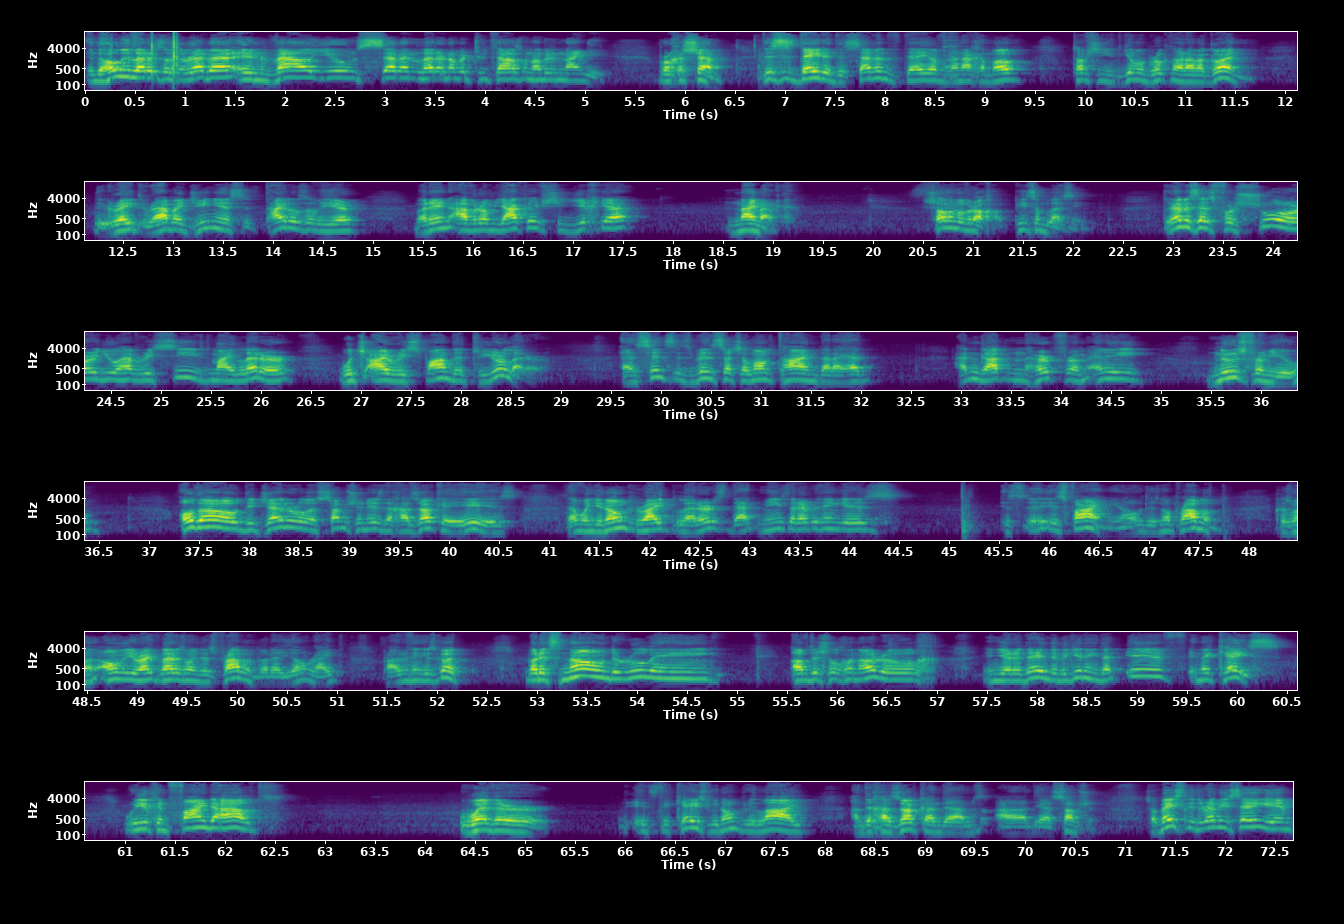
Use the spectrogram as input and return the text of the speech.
in the Holy Letters of the Rebbe in volume 7, letter number 2190. Baruch Hashem. This is dated the seventh day of Menachem Av, Tovshin Yid Gimel Bruckner Rav Goen, the great rabbi genius. The titles over here, Marin Avram Yaakov Sheyichya Naimark. Shalom Avracha, peace and blessing. The Rebbe says, For sure you have received my letter, which I responded to your letter. And since it's been such a long time that I had hadn't gotten hurt from any news from you, although the general assumption is the chazaka is that when you don't write letters, that means that everything is is is fine. You know, there's no problem because when only you write letters when there's problem, but uh, you don't write, probably everything is good. But it's known the ruling of the Shulchan Aruch in Yoreh De'ah in the beginning that if in a case where you can find out whether it's the case, we don't rely on the chazak and the, um, uh, the assumption. So basically, the Rebbe is saying him,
